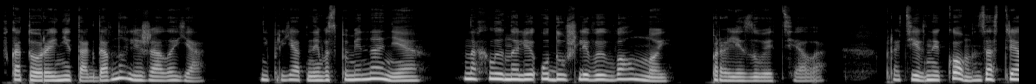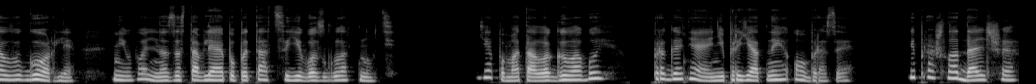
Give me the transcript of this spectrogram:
в которой не так давно лежала я. Неприятные воспоминания нахлынули удушливой волной, парализуя тело. Противный ком застрял в горле, невольно заставляя попытаться его сглотнуть. Я помотала головой, прогоняя неприятные образы и прошла дальше,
